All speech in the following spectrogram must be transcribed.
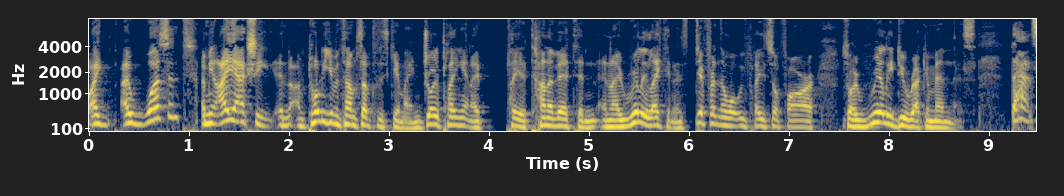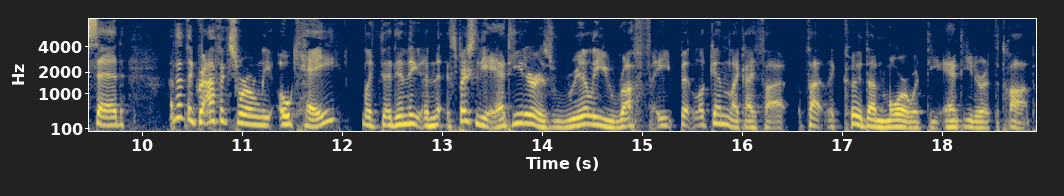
I I wasn't. I mean, I actually, and I'm totally giving thumbs up to this game. I enjoy playing it. and I played a ton of it, and, and I really liked it. And it's different than what we've played so far, so I really do recommend this. That said, I thought the graphics were only okay. Like I didn't think, especially the anteater is really rough, eight bit looking. Like I thought, thought they could have done more with the anteater at the top.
